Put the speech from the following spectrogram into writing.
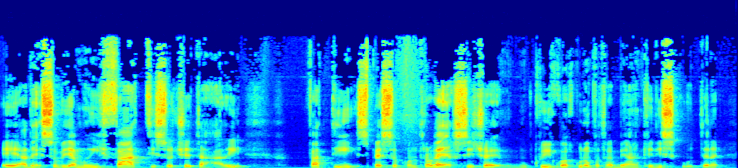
E adesso vediamo i fatti societari, fatti spesso controversi, cioè qui qualcuno potrebbe anche discutere,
